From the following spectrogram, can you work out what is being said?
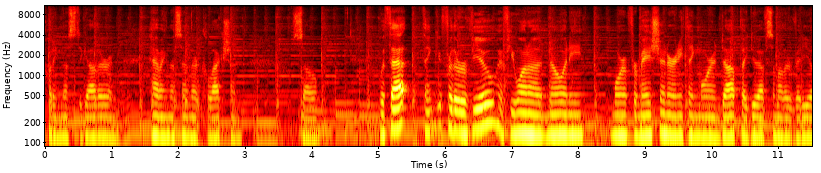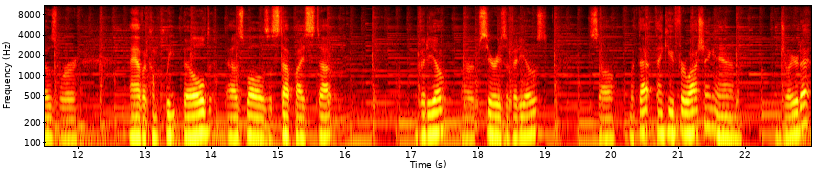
putting this together and having this in their collection. So with that, thank you for the review. If you want to know any more information or anything more in depth, I do have some other videos where I have a complete build as well as a step-by-step video or series of videos. So with that, thank you for watching and enjoy your day.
